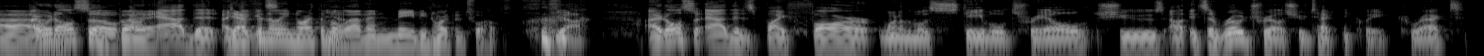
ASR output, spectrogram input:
Um, I would also I would add that I think it's- definitely north of yeah. 11, maybe north of 12. yeah. I'd also add that it's by far one of the most stable trail shoes out. It's a road trail shoe, technically, correct?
